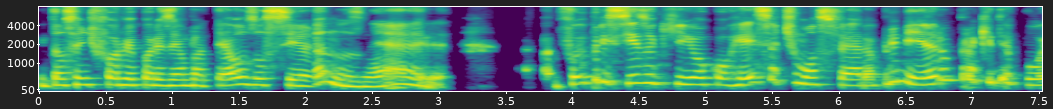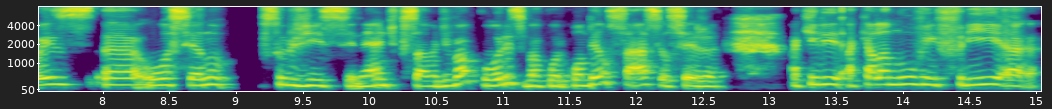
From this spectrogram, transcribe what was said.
Então se a gente for ver, por exemplo, até os oceanos, né? Foi preciso que ocorresse a atmosfera primeiro para que depois uh, o oceano surgisse, né? A gente precisava de vapor, esse vapor condensasse, ou seja, aquele, aquela nuvem fria,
